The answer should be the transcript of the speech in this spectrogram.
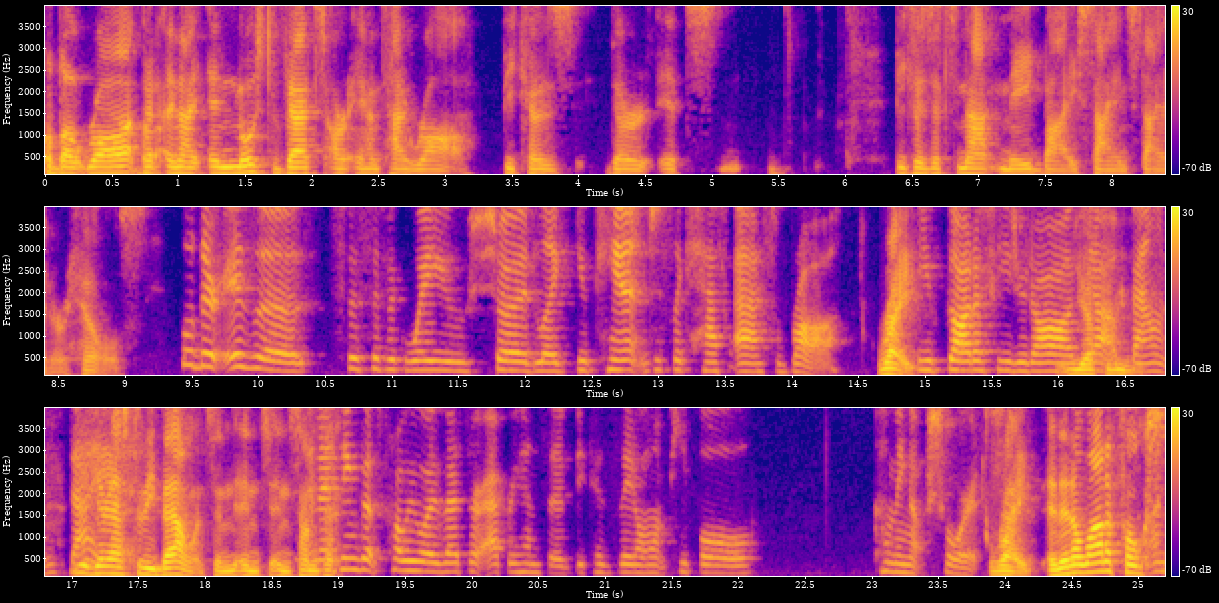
about raw. But and I and most vets are anti-raw because they're it's because it's not made by Science Diet or Hills. Well, there is a specific way you should like. You can't just like half-ass raw. Right. You've got to feed your dog. You You have to got a be- balanced There- diet. There has to be balance, and in, in, in some And I think that's probably why vets are apprehensive because they don't want people coming up short. right. And then a lot of folks,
